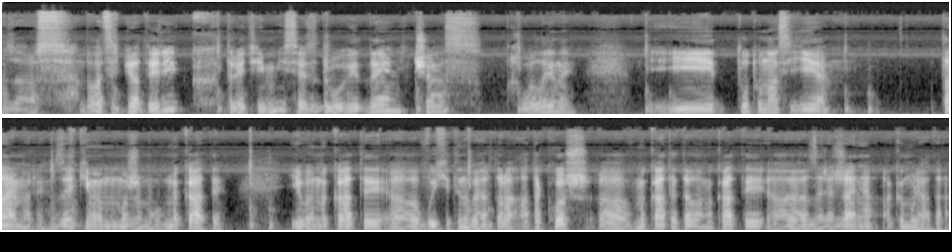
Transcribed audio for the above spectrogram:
зараз 25 рік, третій місяць, другий день, час, хвилини. І тут у нас є таймери, за якими ми можемо вмикати і вимикати е, вихід інвертора, а також е, вмикати та вимикати е, заряджання акумулятора.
